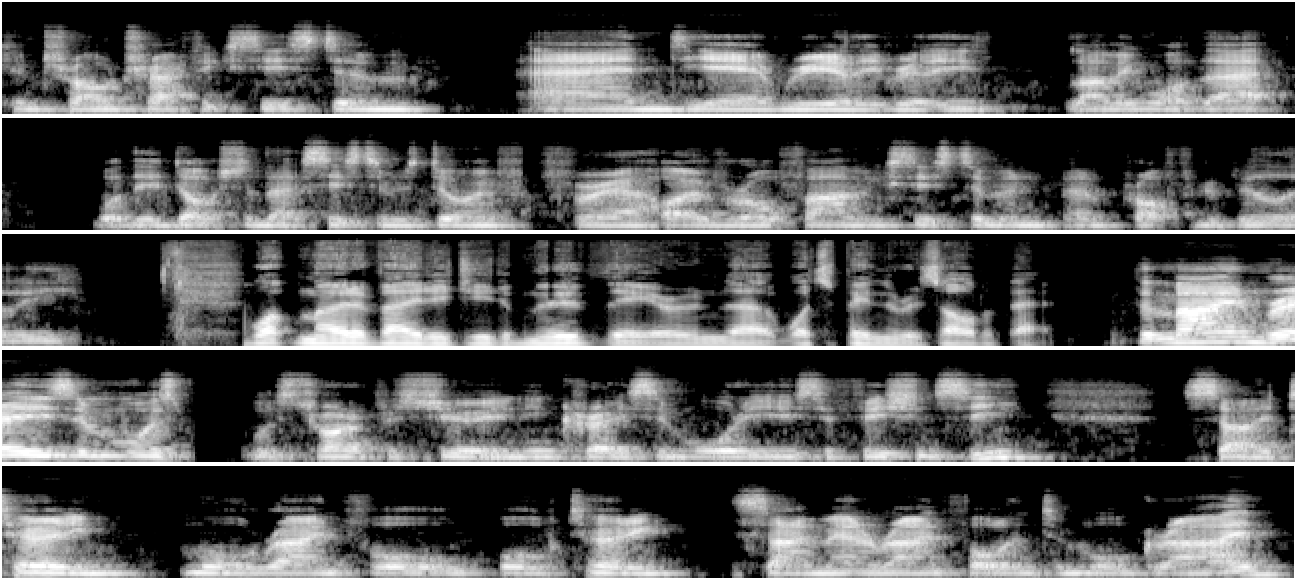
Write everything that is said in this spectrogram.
controlled traffic system. And yeah, really, really loving what that what the adoption of that system is doing for our overall farming system and, and profitability. What motivated you to move there, and uh, what's been the result of that? The main reason was was trying to pursue an increase in water use efficiency. So turning more rainfall or turning the same amount of rainfall into more grain.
